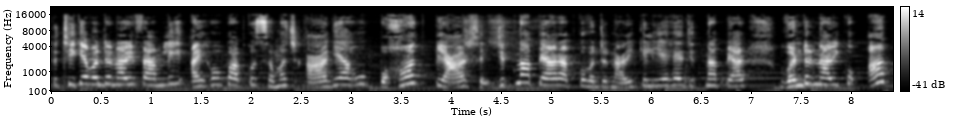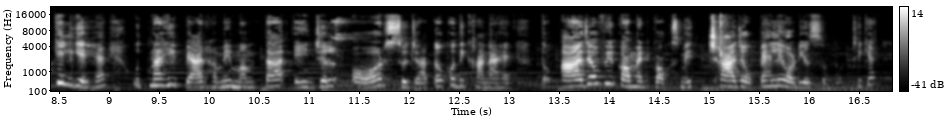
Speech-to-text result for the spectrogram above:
तो ठीक है वंडरनारी फैमिली आई होप आपको समझ आ गया हो, बहुत प्यार से, जितना प्यार आपको वंडरनारी के लिए है, जितना प्यार वंडरनारी को आपके लिए है, उतना ही प्यार हमें ममता, एंजल और सुजाता को दिखाना है। तो आ जाओ फिर कॉमेंट बॉक्स में, छा जाओ, पहले ऑडियो सुन लो, ठीक है?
